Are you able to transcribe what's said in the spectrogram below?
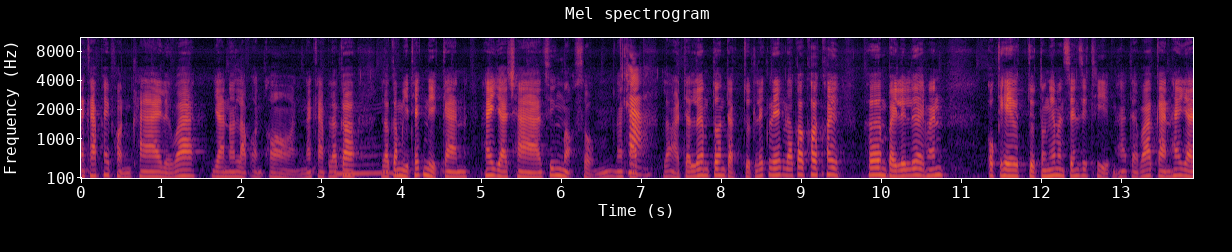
นะครับให้ผ่อนคลายหรือว่ายานอนหลับอ่อนๆนะครับ แล้วก็เราก็มีเทคนิคการให้ยาชาซึ่งเหมาะสมนะครับค่ะเราอาจจะเริ่มต้นจากจุดเล็ก ๆ แล้วก็ค่อยๆ เพิ่มไปเรื่อยๆเพราะฉะนั้นโอเค จุดตรงนี้มัน sensitive นะฮะแต่ว่าการให้ยา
